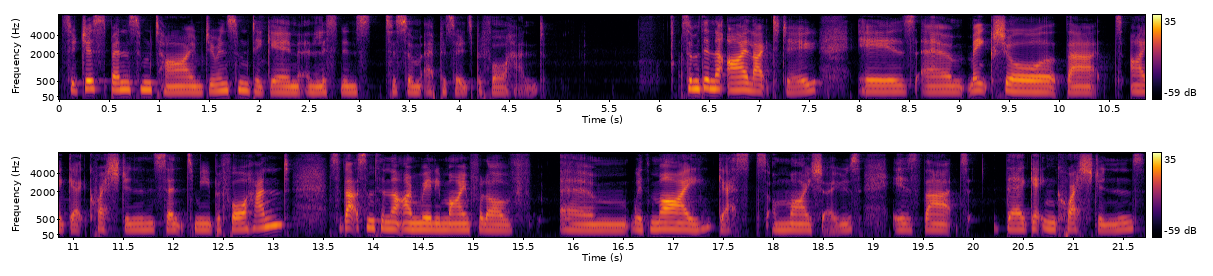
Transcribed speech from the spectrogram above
So just spend some time doing some digging and listening to some episodes beforehand. Something that I like to do is um, make sure that I get questions sent to me beforehand. So that's something that I'm really mindful of um, with my guests on my shows is that they're getting questions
